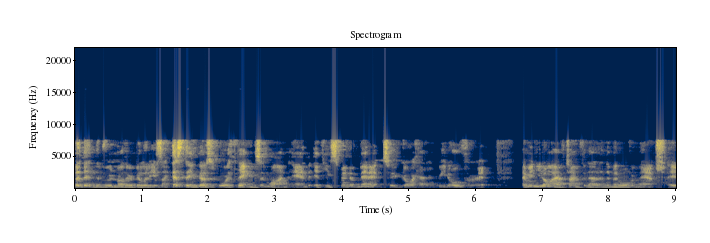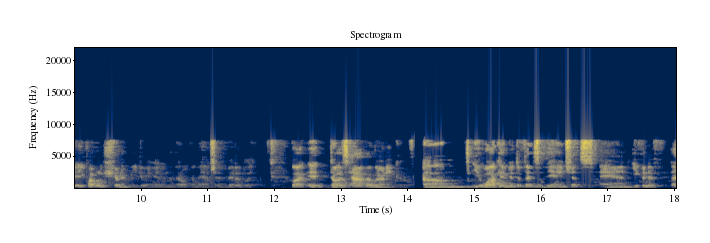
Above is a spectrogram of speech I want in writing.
But then the Broodmother ability is like this thing does four things in one. And if you spend a minute to go ahead and read over it, I mean, you don't have time for that in the middle of a match. You probably shouldn't be doing it in the middle of a match, admittedly. But it does have a learning curve. Um, you walk into Defense of the Ancients, and even if uh,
